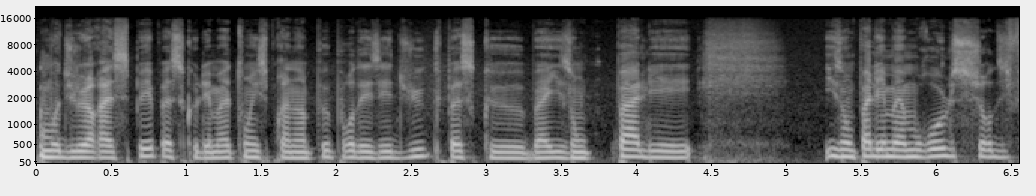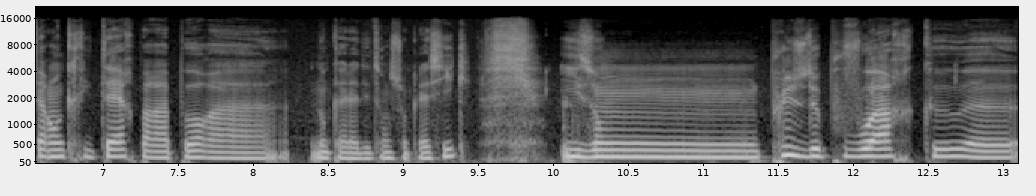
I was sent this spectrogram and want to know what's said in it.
modules respect parce que les matons ils se prennent un peu pour des éduques parce que bah, ils n'ont pas les ils n'ont pas les mêmes rôles sur différents critères par rapport à donc à la détention classique. Ils ont plus de pouvoir que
